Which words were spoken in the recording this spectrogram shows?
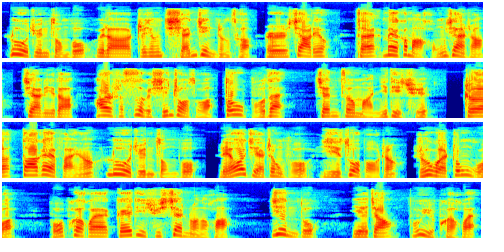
陆军总部为了执行前进政策，而下令在麦克马洪线上建立的二十四个新哨所都不在兼泽马尼地区。这大概反映陆军总部了解政府已做保证，如果中国不破坏该地区现状的话，印度也将不予破坏。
